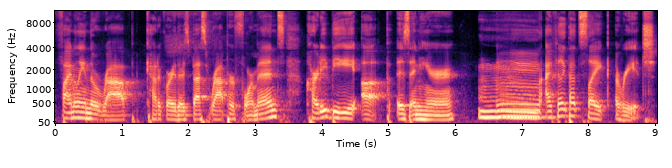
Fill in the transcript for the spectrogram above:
finally in the rap category, there's best rap performance. Cardi B Up is in here. Mm, I feel like that's like a reach.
